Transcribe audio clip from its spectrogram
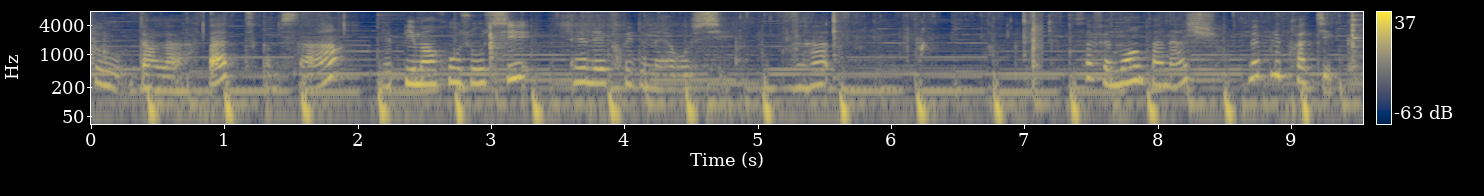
tout dans la pâte, comme ça. Les piments rouges aussi et les fruits de mer aussi. Voilà. Ça fait moins panache, mais plus pratique.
